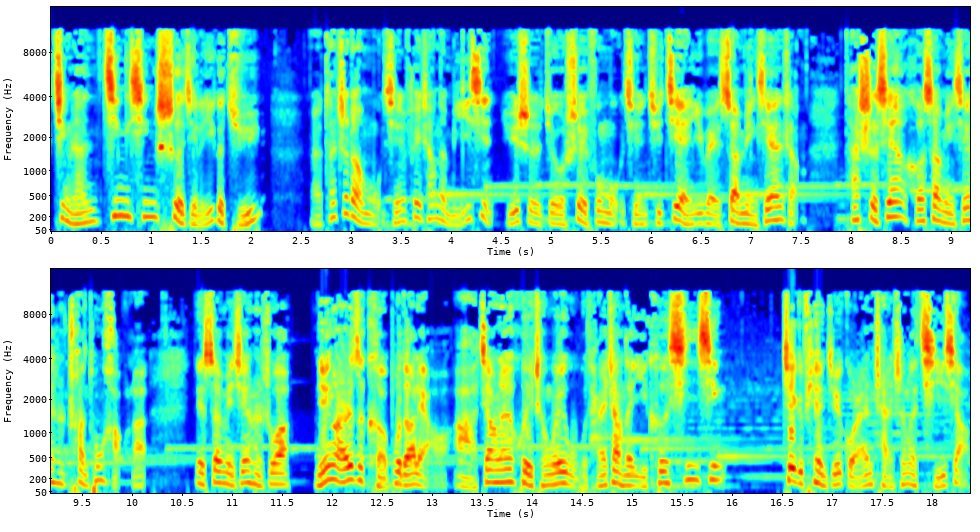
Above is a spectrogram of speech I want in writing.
竟然精心设计了一个局。呃，他知道母亲非常的迷信，于是就说服母亲去见一位算命先生。他事先和算命先生串通好了，那算命先生说：“您儿子可不得了啊，将来会成为舞台上的一颗新星。”这个骗局果然产生了奇效，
